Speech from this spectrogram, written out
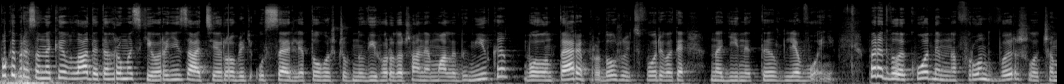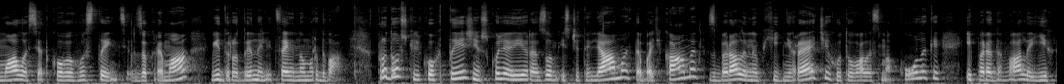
Поки представники влади та громадські організації роблять усе для того, щоб нові городочани мали домівки, волонтери продовжують створювати надійний тил для воїнів. Перед Великоднем на фронт вирушило чимало святкових гостинців, зокрема від родини ліцею номер 2 Впродовж кількох тижнів школярі разом із вчителями та батьками збирали необхідні речі, готували смаколики і передавали їх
